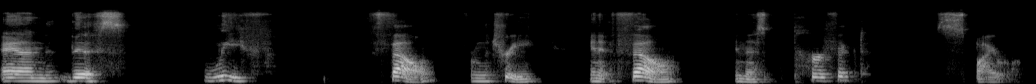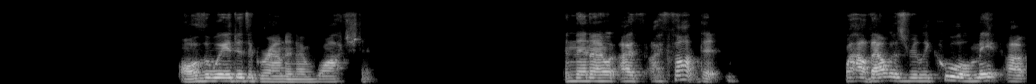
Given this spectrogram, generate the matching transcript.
and this leaf fell from the tree and it fell in this perfect spiral all the way to the ground and i watched it and then I, I I thought that, wow, that was really cool. May, uh,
